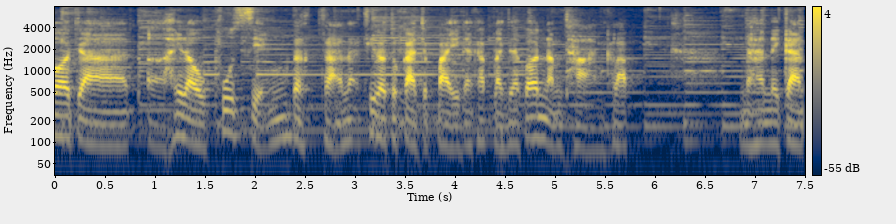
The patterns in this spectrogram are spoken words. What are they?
ก็จะให้เราพูดเสียงสถานะที่เราต้องการจะไปนะครับ หลังจากนั้นก็นำทางครับ นะฮะในการ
